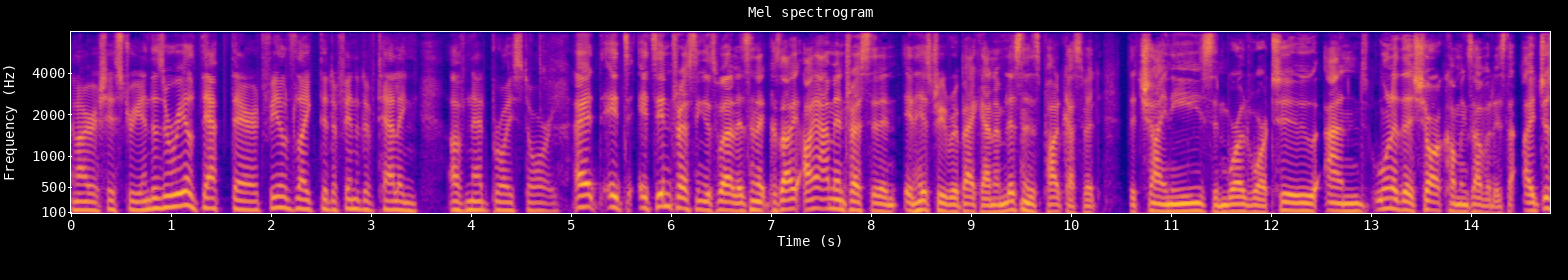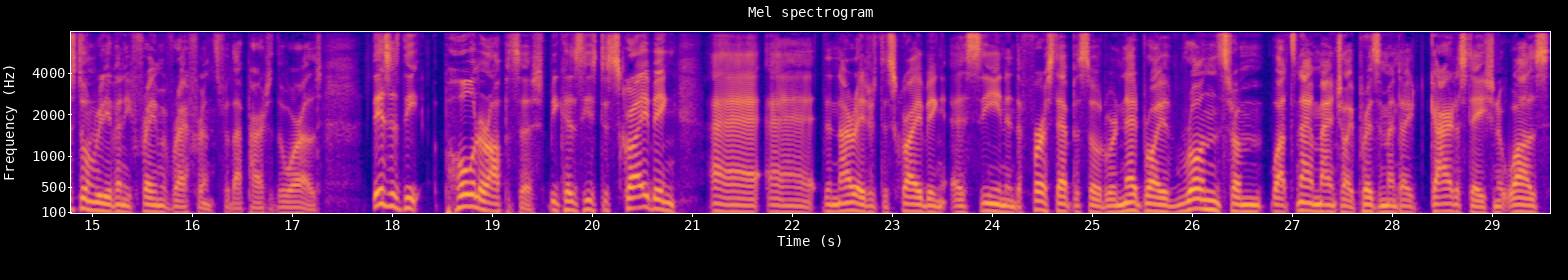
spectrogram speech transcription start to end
in Irish history, and there's a real depth there. It feels like the definitive telling of Ned Broy's story. Uh, it's it's interesting as well, isn't it? Because I, I am interested in, in history, Rebecca, and I'm listening to this podcast about the Chinese in World War II. And one of the shortcomings of it is that I just don't really have any frame of reference for that part of the world. This is the polar opposite because he's describing uh, uh, the narrator's describing a scene in the first episode where Ned Broy runs from what's now Mountjoy Prison, Mountjoy Garda Station. It was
